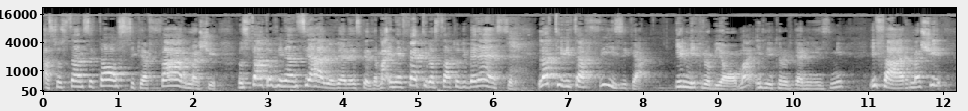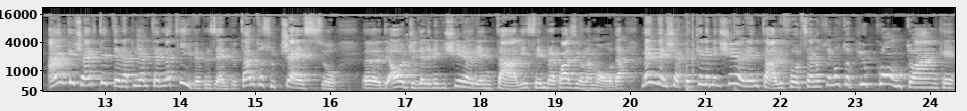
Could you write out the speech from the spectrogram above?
a sostanze tossiche, a farmaci, lo stato finanziario viene descritto, ma in effetti lo stato di benessere, l'attività fisica, il microbioma, i microorganismi, i farmaci, anche certe terapie alternative, per esempio. Tanto successo eh, oggi delle medicine orientali, sembra quasi una moda, ma invece è perché le medicine orientali forse hanno tenuto più conto anche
